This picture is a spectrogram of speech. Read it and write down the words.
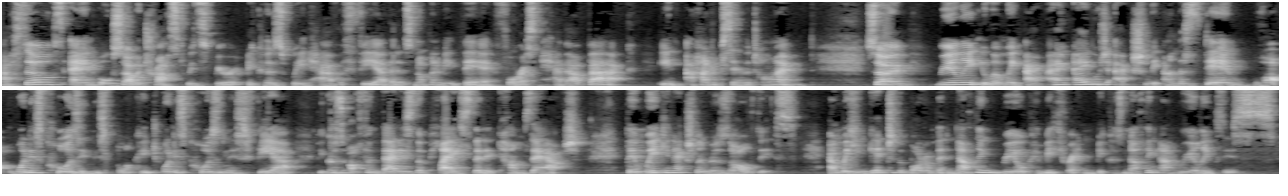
ourselves and also a trust with spirit because we have a fear that it's not going to be there for us and have our back in 100% of the time. So, really, when we are able to actually understand what, what is causing this blockage, what is causing this fear, because often that is the place that it comes out, then we can actually resolve this and we can get to the bottom that nothing real can be threatened because nothing unreal exists.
